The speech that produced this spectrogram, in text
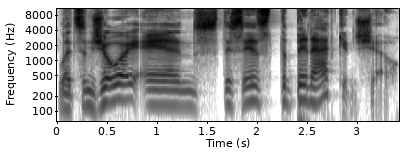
Let's enjoy and this is the Ben Adkins show.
